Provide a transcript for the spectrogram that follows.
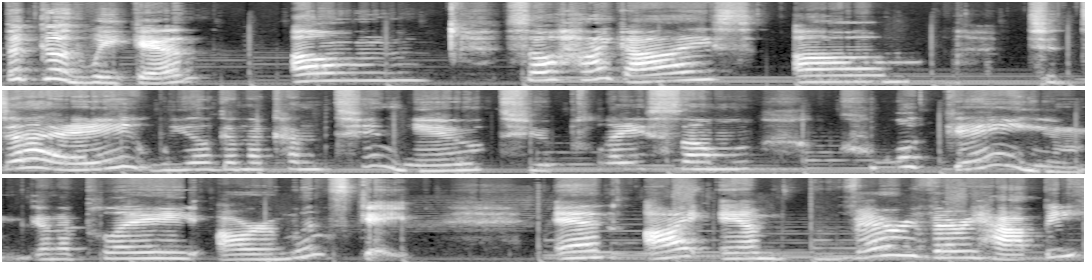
the good weekend. Um so hi guys. Um today we are gonna continue to play some cool game. Gonna play our Moonscape. And I am very, very happy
